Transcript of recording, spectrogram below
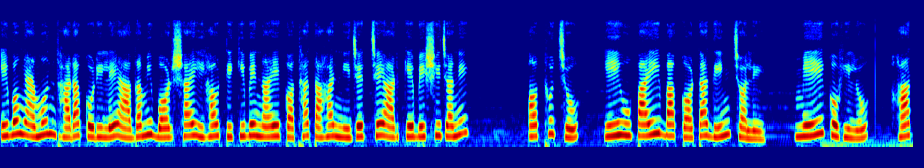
এবং এমন ধারা করিলে আগামী বর্ষায় ইহাও টিকিবে না, এ কথা তাহার নিজের চেয়ে আর কে বেশি জানে? অথচ এই উপায়েই বা কটা দিন চলে। মেয়ে কহিল, হাত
